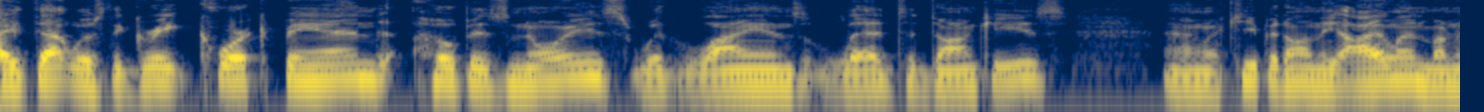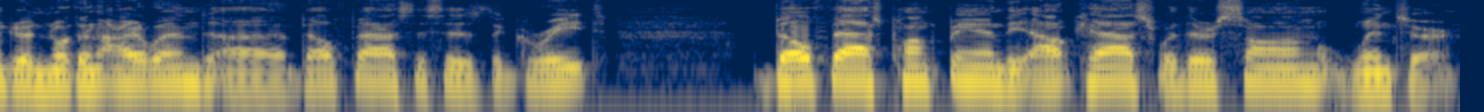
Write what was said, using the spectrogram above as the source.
Right, that was the great Cork band Hope is Noise with Lions Led to Donkeys. And I'm going to keep it on the island. but I'm going to go to Northern Ireland, uh, Belfast. This is the great Belfast punk band The Outcast with their song Winter.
